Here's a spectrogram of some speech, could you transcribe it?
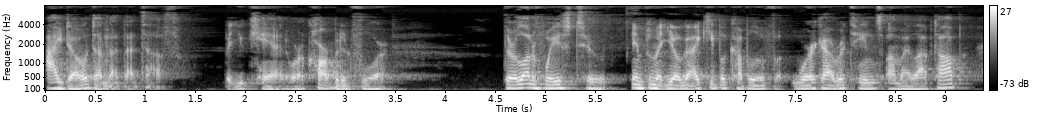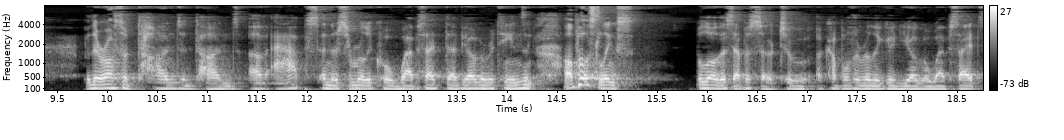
I don't, I'm not that tough but you can't, or a carpeted floor. There are a lot of ways to implement yoga. I keep a couple of workout routines on my laptop, but there are also tons and tons of apps, and there's some really cool websites that have yoga routines. And I'll post links below this episode to a couple of the really good yoga websites.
